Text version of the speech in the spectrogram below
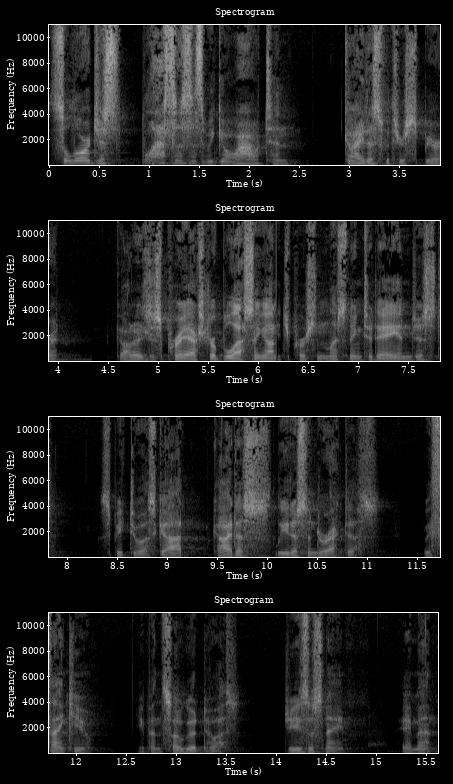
So, Lord, just bless us as we go out and guide us with your Spirit. God, I just pray extra blessing on each person listening today and just speak to us, God. Guide us, lead us, and direct us. We thank you. You've been so good to us. Jesus' name, amen.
